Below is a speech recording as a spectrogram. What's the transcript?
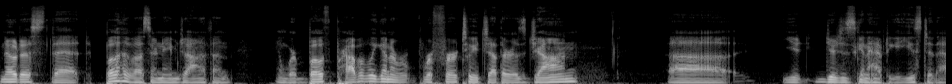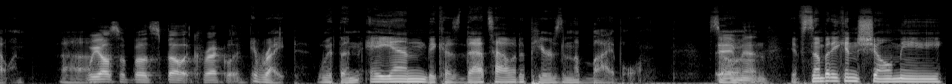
notice that both of us are named Jonathan, and we're both probably going to re- refer to each other as John. Uh, you, you're just going to have to get used to that one. Uh, we also both spell it correctly. right, with an AN because that's how it appears in the Bible. So Amen. If somebody can show me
